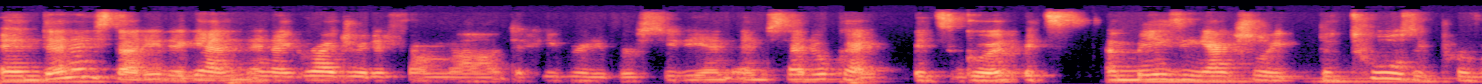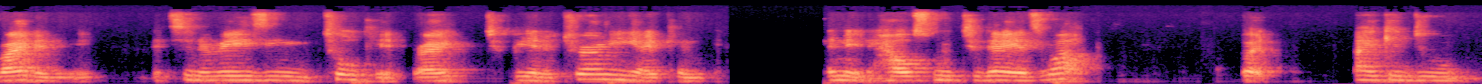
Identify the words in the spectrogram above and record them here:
And then I studied again and I graduated from uh, the Hebrew University and, and said, okay, it's good. It's amazing, actually, the tools it provided me. It's an amazing toolkit, right? To be an attorney, I can, and it helps me today as well. But I can do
